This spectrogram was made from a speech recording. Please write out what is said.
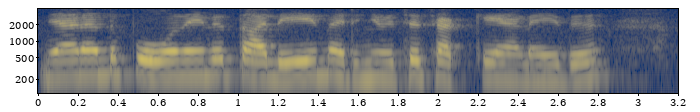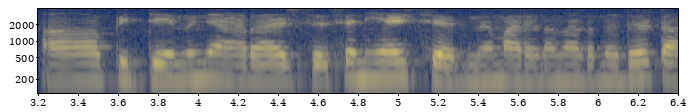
ഞാനന്ന് പോകുന്നതിന്റെ തലേന്ന് അരിഞ്ഞു വെച്ച ചക്കയാണ് ഇത്. പിറ്റേന്ന് ഞായറാഴ്ച ശനിയാഴ്ചയായിരുന്നു മരണം നടന്നത് കേട്ടോ.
